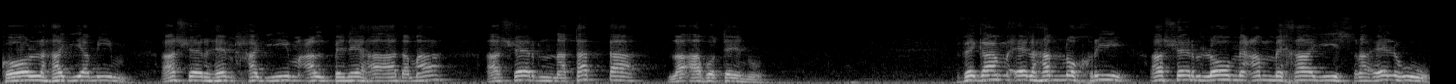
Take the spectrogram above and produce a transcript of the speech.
כל הימים אשר הם חיים על פני האדמה, אשר נתת לאבותינו. וגם אל הנוכרי אשר לא מעמך ישראל הוא,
